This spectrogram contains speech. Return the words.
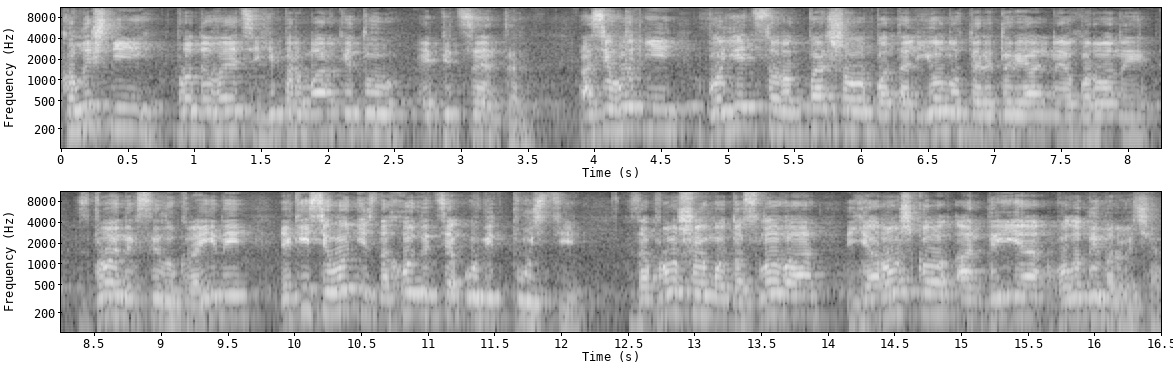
колишній продавець гіпермаркету Епіцентр. А сьогодні боєць 41-го батальйону територіальної оборони Збройних сил України, який сьогодні знаходиться у відпустці. Запрошуємо до слова Ярошко Андрія Володимировича.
